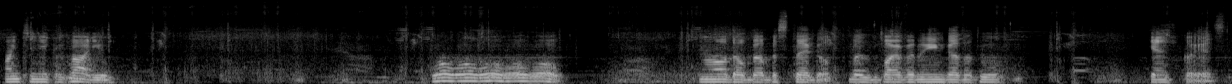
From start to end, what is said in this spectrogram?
W końcu nie wywalił. Wow, wow, wow, wow, wow. No dobra, bez tego, bez Dwarven Ringa to tu ciężko jest.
